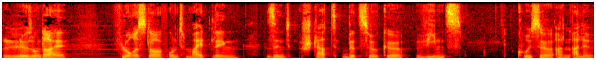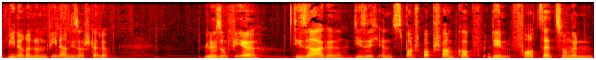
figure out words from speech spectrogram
Lösung 3. Floresdorf und Meidling sind Stadtbezirke Wiens. Grüße an alle Wienerinnen und Wiener an dieser Stelle. Lösung 4 die Sage, die sich in SpongeBob Schwammkopf, den Fortsetzungen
